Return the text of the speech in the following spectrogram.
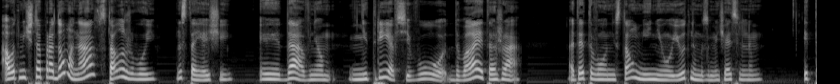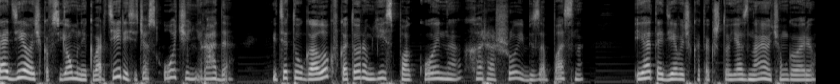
А вот мечта про дом, она стала живой, настоящей. И да, в нем не три, а всего два этажа. От этого он не стал менее уютным и замечательным. И та девочка в съемной квартире сейчас очень рада. Ведь это уголок, в котором ей спокойно, хорошо и безопасно. Я та девочка, так что я знаю, о чем говорю.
